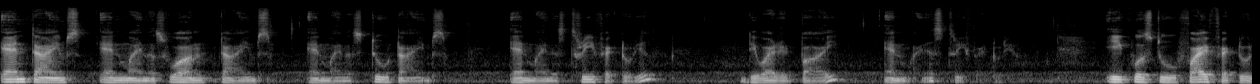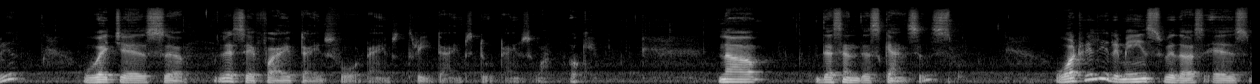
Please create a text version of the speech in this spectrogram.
n times n minus 1 times n minus 2 times n minus 3 factorial divided by n minus 3 factorial equals to 5 factorial which is uh, let's say 5 times 4 times 3 times 2 times 1 okay. Now this and this cancels. What really remains with us is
